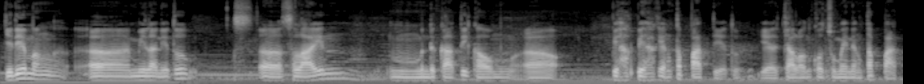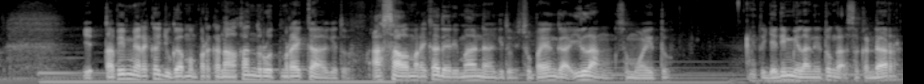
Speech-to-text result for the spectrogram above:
Jadi emang uh, Milan itu uh, selain mendekati kaum pihak pihak-pihak yang tepat yaitu ya calon konsumen yang tepat. Ya, tapi mereka juga memperkenalkan root mereka gitu, asal mereka dari mana gitu, supaya nggak hilang semua itu. Itu jadi Milan itu nggak sekedar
